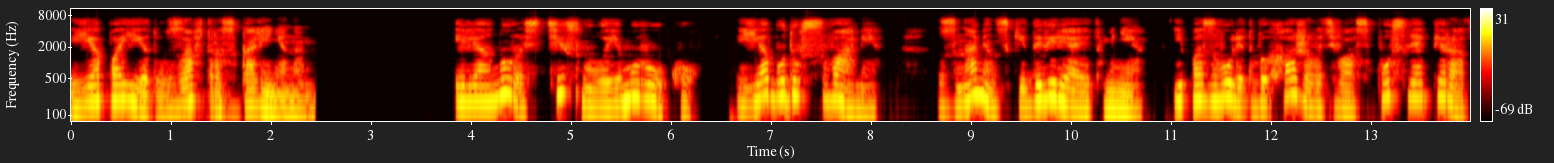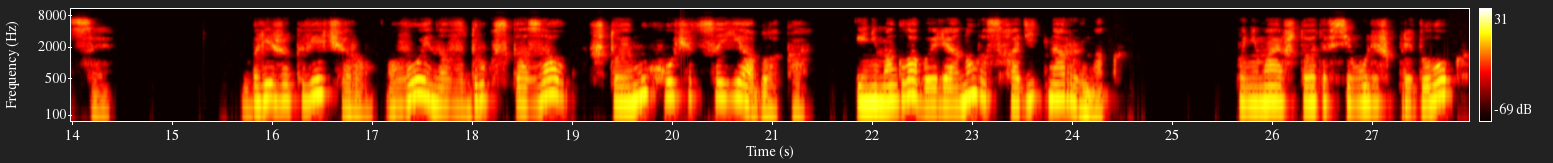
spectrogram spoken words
я поеду завтра с Калининым. Элеонора стиснула ему руку. Я буду с вами. Знаменский доверяет мне и позволит выхаживать вас после операции. Ближе к вечеру Воинов вдруг сказал, что ему хочется яблока, и не могла бы Элеонора сходить на рынок. Понимая, что это всего лишь предлог,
